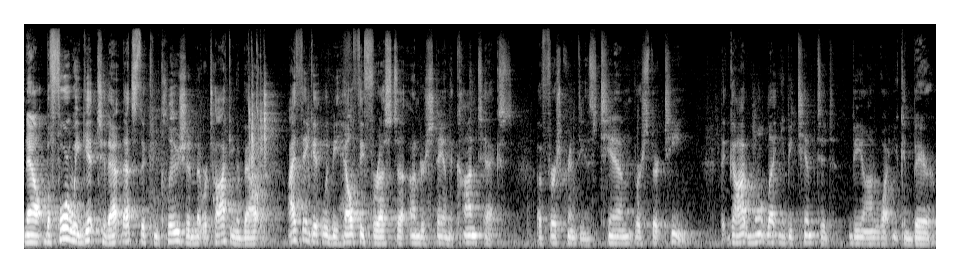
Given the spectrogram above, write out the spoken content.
Now, before we get to that, that's the conclusion that we're talking about. I think it would be healthy for us to understand the context of 1 Corinthians 10, verse 13, that God won't let you be tempted beyond what you can bear.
